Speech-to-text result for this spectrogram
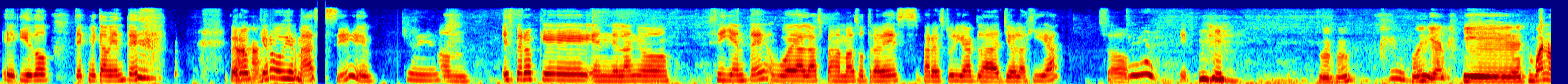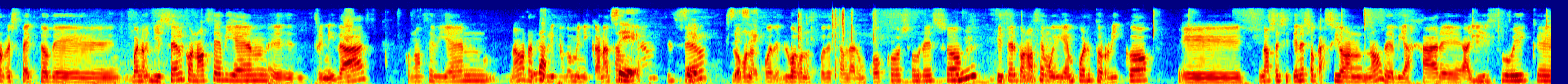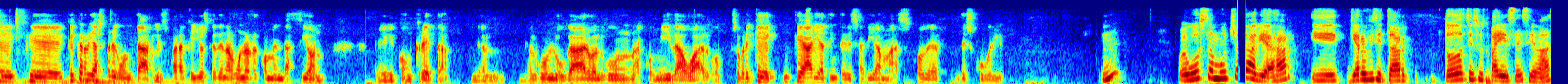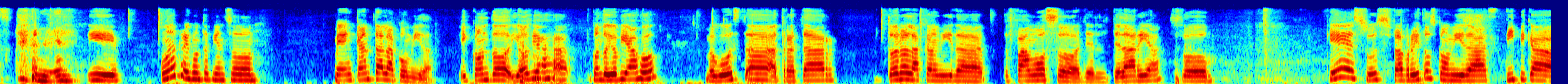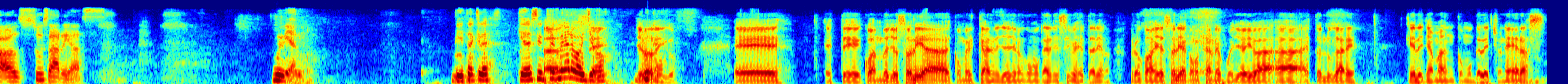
he ido técnicamente pero quiero oír más, sí. Um, espero que en el año siguiente voy a las Bahamas otra vez para estudiar la geología. Muy bien. Y bueno, respecto de... Bueno, Giselle conoce bien eh, Trinidad, conoce bien ¿no? República Dominicana también. Sí, luego, nos puede, luego nos puedes hablar un poco sobre eso. Peter conoce muy bien Puerto Rico. Eh, no sé si tienes ocasión ¿no? de viajar eh, allí, Sui, ¿qué, qué, querrías preguntarles para que ellos te den alguna recomendación eh, concreta de, algún lugar o alguna comida o algo? ¿Sobre qué, qué área te interesaría más poder descubrir? ¿Mm? Me gusta mucho viajar y quiero visitar todos esos países y más. y una pregunta pienso, me encanta la comida. Y cuando yo, viaja, cuando yo viajo, me gusta tratar toda la comida famosa del, del área. So, ¿Qué es sus favoritos comidas típicas de sus áreas? Muy bien. Tita, ¿quieres, ¿quieres ir ah, primero o yo? Yo lo digo. Eh, este, cuando yo solía comer carne, yo, yo no como carne, yo soy vegetariano, pero cuando yo solía comer carne, pues yo iba a, estos lugares que le llaman como que lechoneras.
